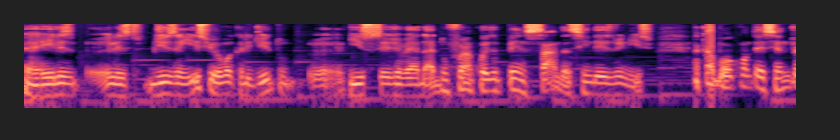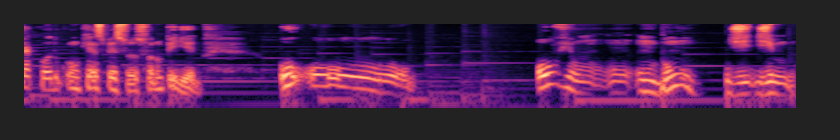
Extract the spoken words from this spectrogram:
é, eles, eles dizem isso e eu acredito é, que isso seja verdade. Não foi uma coisa pensada assim desde o início. Acabou acontecendo de acordo com o que as pessoas foram pedindo. O, o... Houve um, um, um boom de, de,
